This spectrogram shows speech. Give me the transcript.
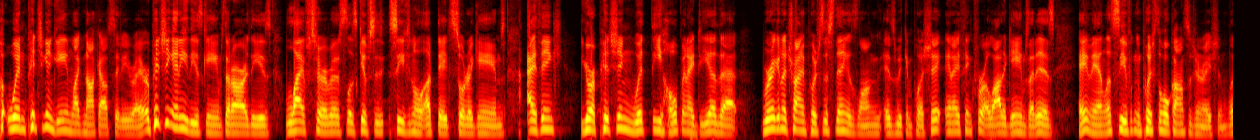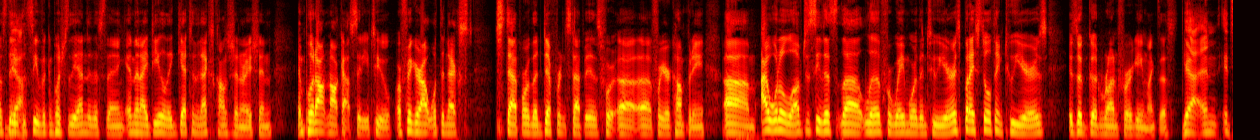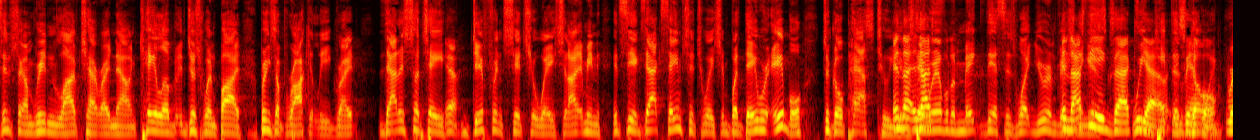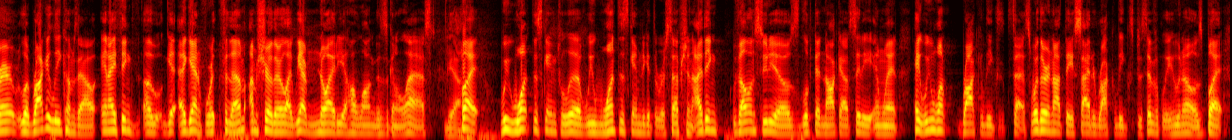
when pitching a game like Knockout City, right, or pitching any of these games that are these live service, let's give se- seasonal updates sort of games, I think you're pitching with the hope and idea that we're gonna try and push this thing as long as we can push it. And I think for a lot of games, that is, hey man, let's see if we can push the whole console generation. Let's, see- Yeah. let's see if we can push to the end of this thing, and then ideally get to the next console generation and put out Knockout City 2, or figure out what the next step or the different step is for uh, uh, for your company. Um, I would have loved to see this uh, live for way more than two years, but I still think two years is a good run for a game like this. Yeah, and it's interesting. I'm reading the live chat right now, and Caleb it just went by brings up Rocket League, right? That is such a Yeah. different situation. I mean, it's the exact same situation, but they were able to go past two years. And that- they were able to make this is what you're envisioning. and that's the is exact we yeah example going. where Rocket League comes out, and I think uh, again for for them, I'm sure they're like, we have no idea how long this is going to last. Yeah. but. We want this game to live. We want this game to get the reception. I think Velan Studios looked at Knockout City and went, "Hey, we want Rocket League success." Whether or not they cited Rocket League specifically, who knows? But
